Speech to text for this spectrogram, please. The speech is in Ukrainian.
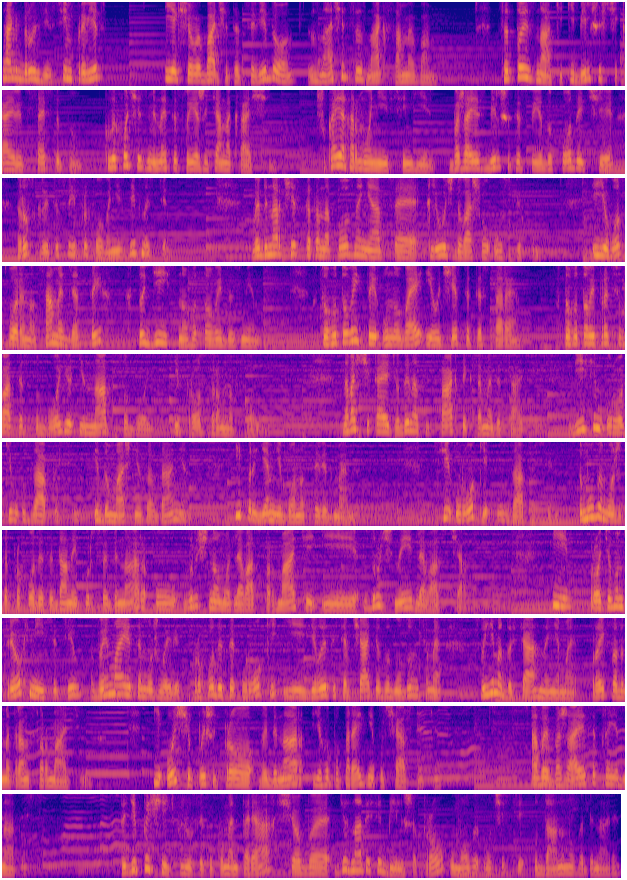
Так, друзі, всім привіт! І якщо ви бачите це відео, значить це знак саме вам. Це той знак, який більшість чекає від Всесвіту, коли хоче змінити своє життя на краще, шукає гармонії в сім'ї, бажає збільшити свої доходи чи розкрити свої приховані здібності. Вебінар Чистка та наповнення це ключ до вашого успіху, і його створено саме для тих, хто дійсно готовий до змін, хто готовий йти у нове і очистити старе, хто готовий працювати з собою і над собою, і простором навколо. На вас чекають 11 практик та медитацій, 8 уроків у записі і домашні завдання, і приємні бонуси від мене. Всі уроки у записі, тому ви можете проходити даний курс вебінар у зручному для вас форматі і зручний для вас час. І протягом трьох місяців ви маєте можливість проходити уроки і ділитися в чаті з однодумцями своїми досягненнями, прикладами трансформації. І ось що пишуть про вебінар його попередні учасники. А ви бажаєте приєднатись? Тоді пишіть плюсик у коментарях, щоб дізнатися більше про умови участі у даному вебінарі.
